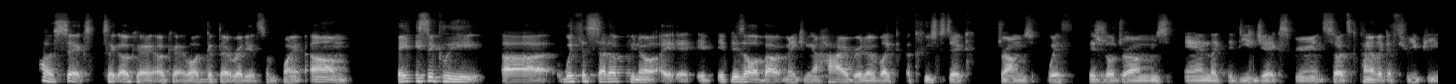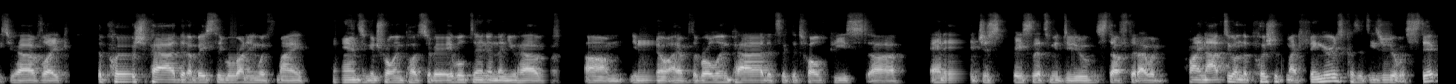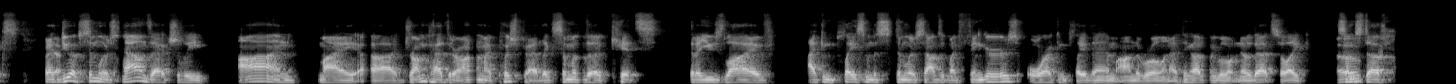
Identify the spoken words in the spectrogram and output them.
Oh, six. It's like, okay, okay. Well, I'll get that ready at some point. Um, basically uh, with the setup, you know, it, it, it is all about making a hybrid of like acoustic drums with digital drums and like the DJ experience. So it's kind of like a three piece. You have like the push pad that I'm basically running with my hands and controlling parts of Ableton, and then you have um, you know I have the Roland pad that's like the 12 piece, uh, and it just basically lets me do stuff that I would probably not do on the push with my fingers because it's easier with sticks. But yeah. I do have similar sounds actually on my uh, drum pad that are on my push pad, like some of the kits that I use live, I can play some of the similar sounds with my fingers, or I can play them on the Roland. I think a lot of people don't know that. So like some okay. stuff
